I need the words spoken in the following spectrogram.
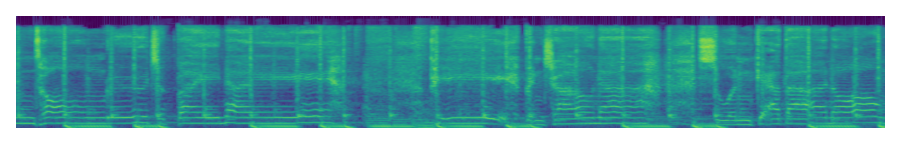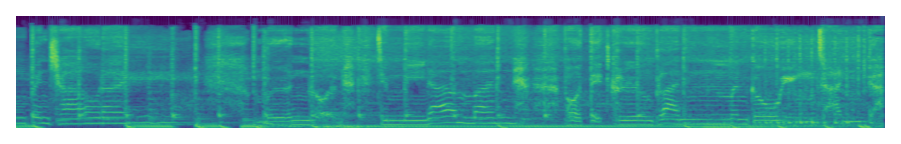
นทองหรือจะไปไหน พี่เป็นชาวนา ส่วนแกตาน้องเป็นชาวไร เหมือนรถที่มีน้ำมัน พอติดเครื่องพลัน มันก็วิ่งทันใด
